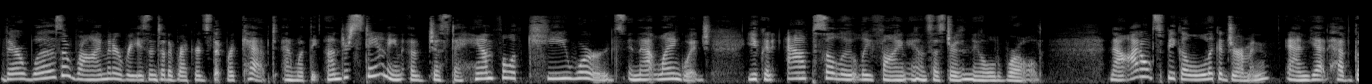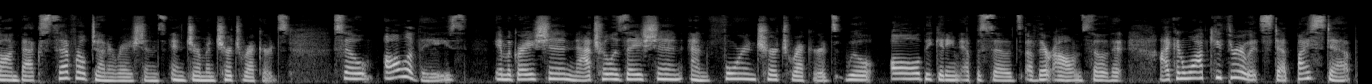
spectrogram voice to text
There was a rhyme and a reason to the records that were kept, and with the understanding of just a handful of key words in that language, you can absolutely find ancestors in the old world. Now, I don't speak a lick of German and yet have gone back several generations in German church records. So all of these, immigration, naturalization, and foreign church records will all be getting episodes of their own so that I can walk you through it step by step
